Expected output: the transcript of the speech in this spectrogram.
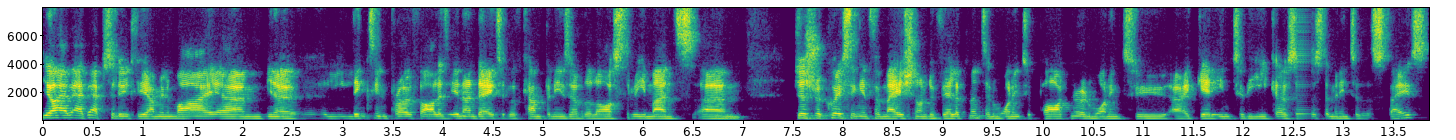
yeah, absolutely. I mean, my um, you know LinkedIn profile is inundated with companies over the last three months, um, mm-hmm. just requesting information on development and wanting to partner and wanting to uh, get into the ecosystem and into the space.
